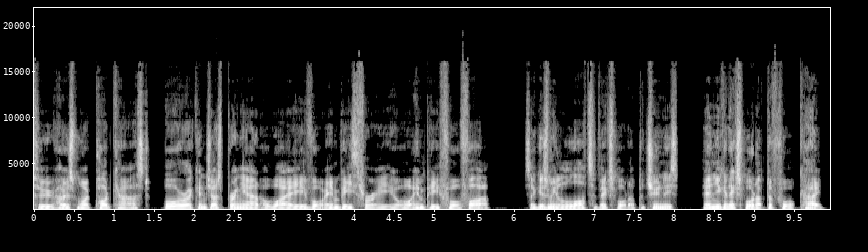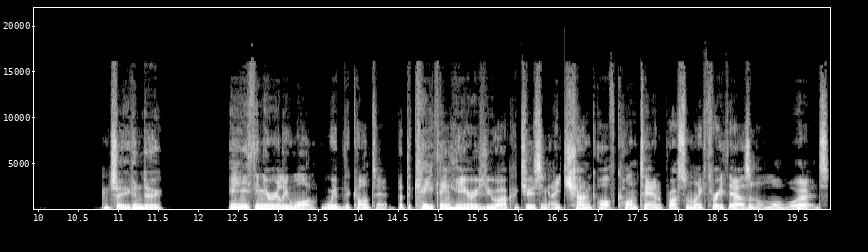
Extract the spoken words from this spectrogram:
to host my podcast, or I can just bring out a WAV or MP3 or MP4 file. So it gives me lots of export opportunities and you can export up to 4K. And so you can do anything you really want with the content. But the key thing here is you are producing a chunk of content, approximately 3000 or more words.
